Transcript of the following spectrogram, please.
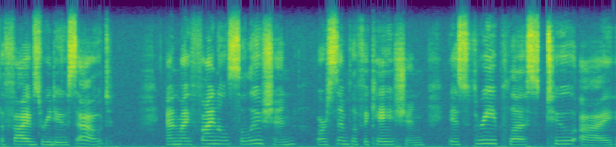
The 5's reduce out, and my final solution, or simplification, is 3 plus 2i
